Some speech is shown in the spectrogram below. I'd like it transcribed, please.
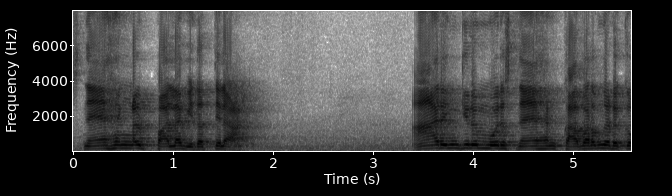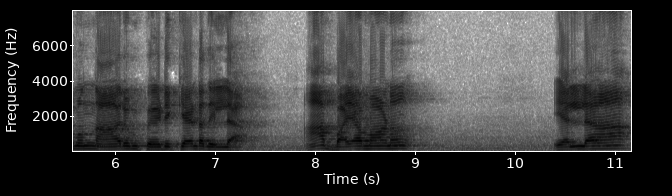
സ്നേഹങ്ങൾ പല വിധത്തിലാണ്. ആരെങ്കിലും ഒരു സ്നേഹം കവർന്നെടുക്കുമെന്ന് ആരും പേടിക്കേണ്ടതില്ല. ആ ഭയമാണ് എല്ലാ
